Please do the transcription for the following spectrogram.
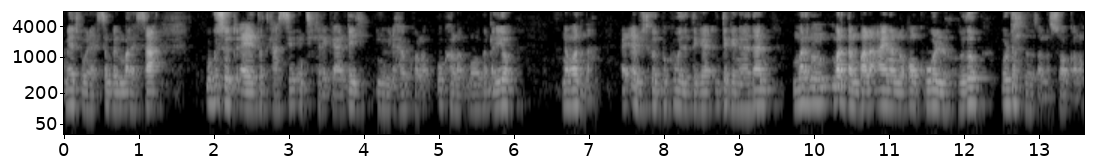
Meel wanaagsan bay maraysaa. Ugu soo duceeya dadkaasi intii kala gaadhay inuu ilaahay u kala- boogadhayo nabadna ay abidkoodba ku wada dega- deganaadaan. Mar dambana ayna noqon kuwo la hodo oo dhexdooda la soo galo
